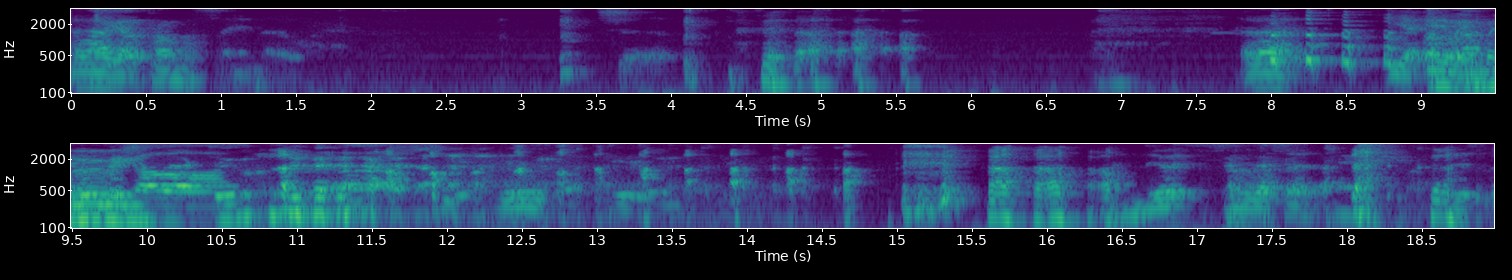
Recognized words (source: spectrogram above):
And I got a problem with saying no. Shut up. uh, yeah. Anyway, moving on. Oh, shit. Here we go. Here we go. Here we go. I knew it as soon as I said it. This is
